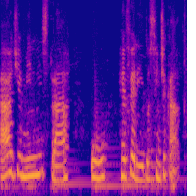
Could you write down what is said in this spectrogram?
administrar o referido sindicato.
